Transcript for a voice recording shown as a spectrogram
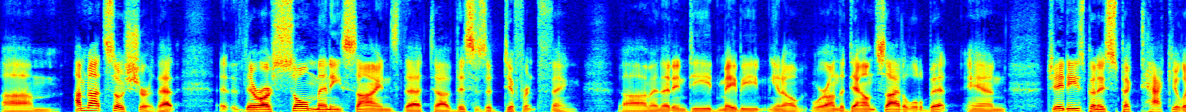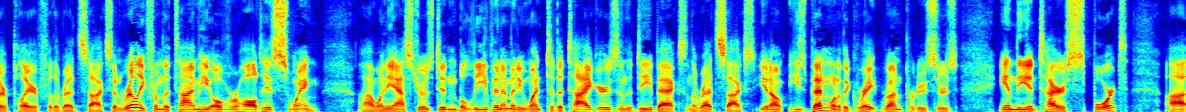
Um, I'm not so sure. That uh, there are so many signs that uh, this is a different thing, um, and that indeed maybe you know we're on the downside a little bit. And JD's been a spectacular player for the Red Sox, and really from the time he overhauled his swing, uh, when the Astros didn't believe in him, and he went to the Tigers and the D-backs and the Red Sox. You know, he's been one of the great run producers in the entire sport. Uh,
